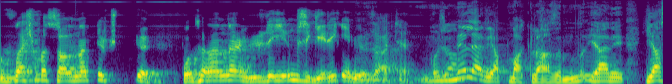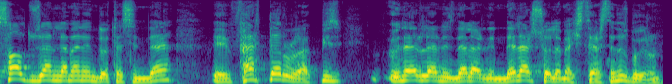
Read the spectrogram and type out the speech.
uzlaşma sağlanabilir çünkü boşananların yüzde yirmisi geri geliyor zaten. Hocam neler yapmak lazım? Yani yasal düzenlemenin de ötesinde e, fertler olarak biz önerileriniz nelerdir? Neler söylemek istersiniz? Buyurun.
